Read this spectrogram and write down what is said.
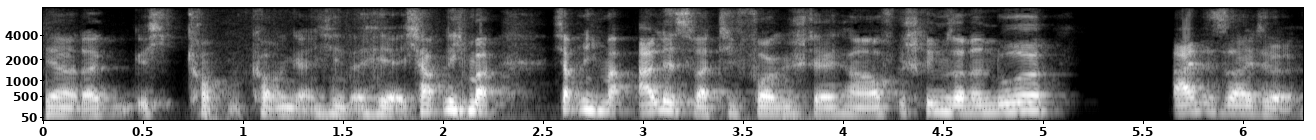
Ja, da, ich komme komm gar nicht hinterher. Ich habe nicht mal, ich habe nicht mal alles, was die vorgestellt haben, aufgeschrieben, sondern nur eine Seite.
